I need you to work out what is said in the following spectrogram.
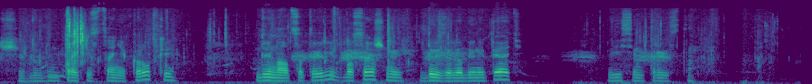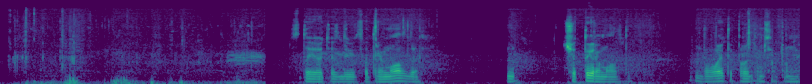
Ще один третій сцені короткий. 12 рік, басешний, дизель 1,5, 8300. Стоять, ось дивіться, три Мазди. Чотири Мазди. Давайте пройдемося по них.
